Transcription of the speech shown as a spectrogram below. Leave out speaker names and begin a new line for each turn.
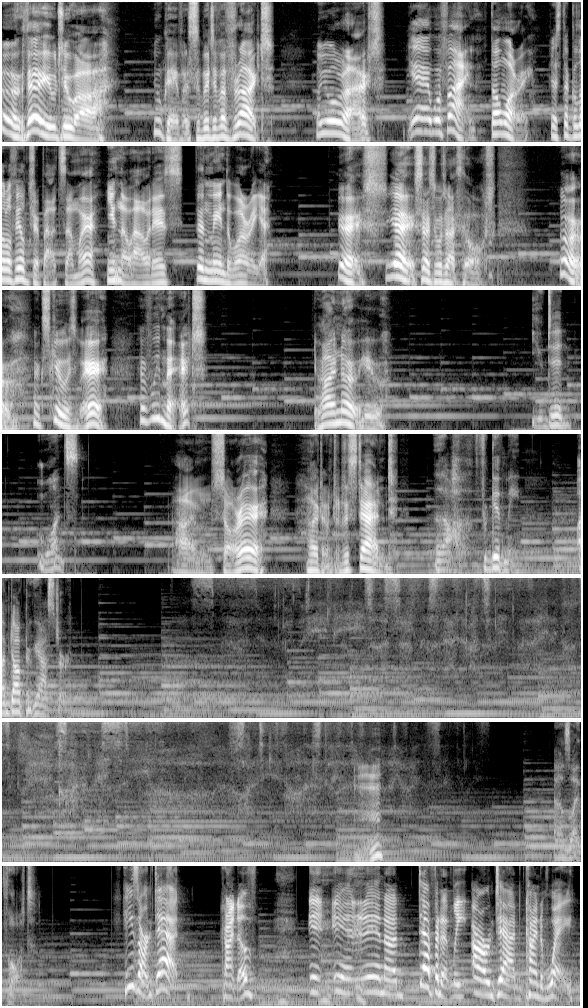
Oh, there you two are. You gave us a bit of a fright. Are you alright?
Yeah, we're fine. Don't worry. Just took a little field trip out somewhere. You know how it is. Didn't mean to worry you.
Yes, yes, that's what I thought. Oh, excuse me. Have we met? Do I know you?
You did. Once.
I'm sorry. I don't understand.
Ugh, forgive me. I'm Dr. Gaster.
Hmm?
As I thought.
He's our dad. Kind of. In, in, in a definitely our dad kind of way.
